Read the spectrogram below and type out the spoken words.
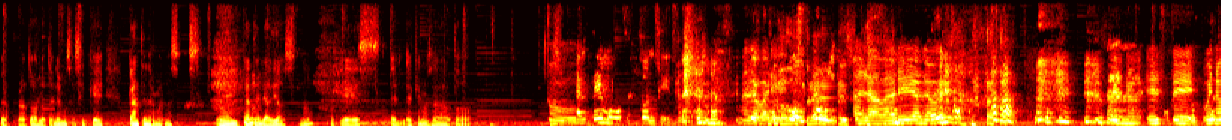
Pero, todos lo tenemos, así que canten, hermanos. Eh, y cántenle a Dios, ¿no? Porque es el, que nos ha dado todo. Oh. Cantemos entonces. Alabaré. Alabaré, alabaré. bueno, este, bueno,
